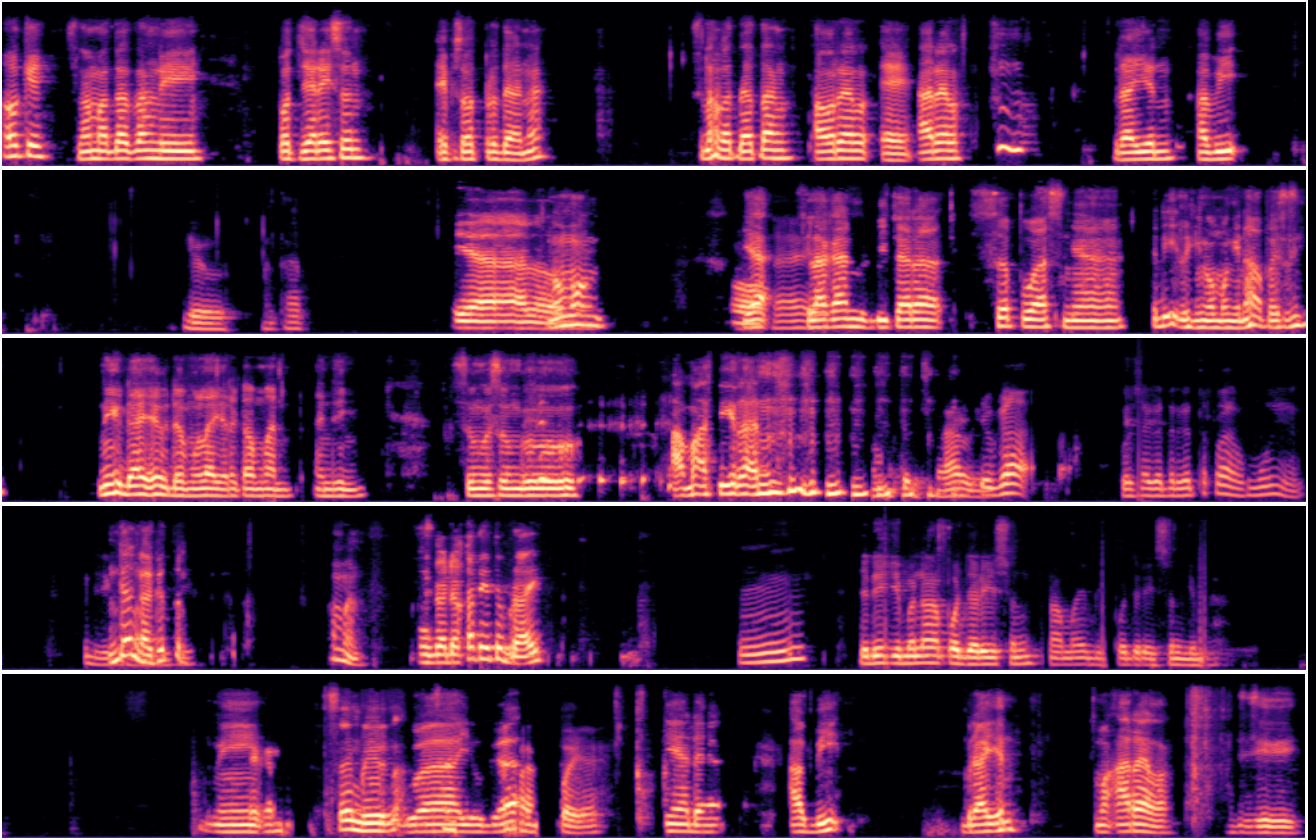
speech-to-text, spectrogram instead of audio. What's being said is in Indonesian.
Oke, selamat datang di Pod Generation episode perdana. Selamat datang Aurel, eh Arel, Brian, Abi. Yo, mantap. Ya, halo. Ngomong, Oh, ya hai. silakan berbicara sepuasnya. Tadi lagi ngomongin apa sih? Ini udah ya, udah mulai rekaman, anjing. Sungguh-sungguh amatiran. Juga gak usah geter-geter lah ngomongnya Jadi Enggak, enggak gitu. Aman. Nggak dekat itu, Bray. hmm Jadi gimana Pojaration? Namanya Big Pojaration gimana? Nih, Ya kan? Saya beli gua Yoga, apa ya? ini ada Abi, Brian, sama Arel. Jadi,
